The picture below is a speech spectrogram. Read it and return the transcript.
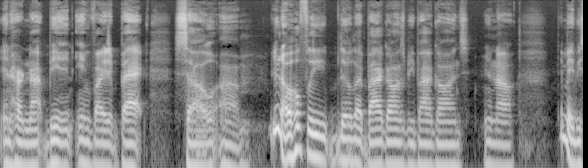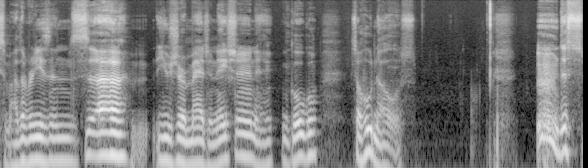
in her not being invited back. So, um, you know, hopefully they'll let bygones be bygones. You know, there may be some other reasons. Uh, use your imagination and Google. So who knows? this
